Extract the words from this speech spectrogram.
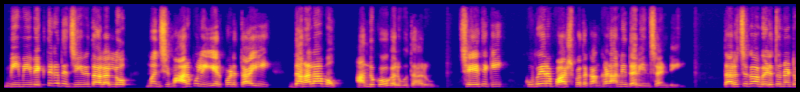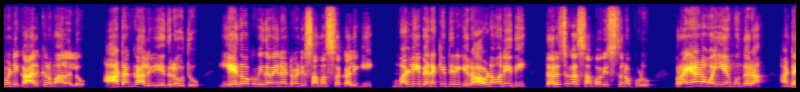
మీ మీ వ్యక్తిగత జీవితాలలో మంచి మార్పులు ఏర్పడతాయి. ధనలాభం అందుకోగలుగుతారు. చేతికి కుబేర పాశుపత కంకణాన్ని ధరించండి. తరచుగా వెళుతున్నటువంటి కార్యక్రమాలలో ఆటంకాలు ఎదురవుతూ ఏదో ఒక విధమైనటువంటి సమస్య కలిగి మళ్ళీ వెనక్కి తిరిగి రావడం అనేది తరచుగా సంభవిస్తున్నప్పుడు ప్రయాణం అయ్యే ముందర అంటే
